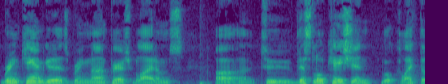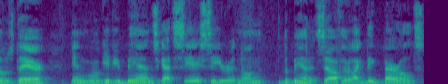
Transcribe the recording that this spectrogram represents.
bring canned goods, bring non perishable items to this location. We'll collect those there and we'll give you bins. Got CAC written on the bin itself. They're like big barrels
